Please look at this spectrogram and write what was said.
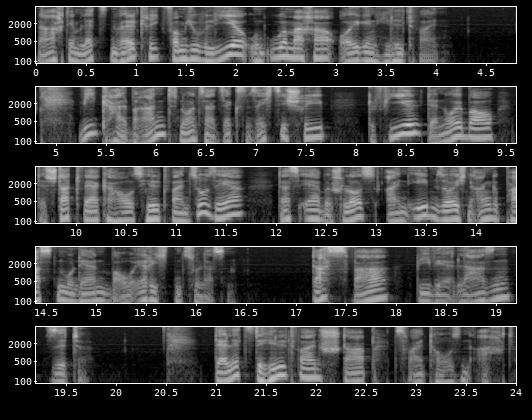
nach dem letzten Weltkrieg vom Juwelier und Uhrmacher Eugen Hildwein. Wie Karl Brandt 1966 schrieb, gefiel der Neubau des Stadtwerkehaus Hildwein so sehr, dass er beschloss, einen ebensolchen angepassten modernen Bau errichten zu lassen. Das war, wie wir lasen, Sitte. Der letzte Hildwein starb 2008.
